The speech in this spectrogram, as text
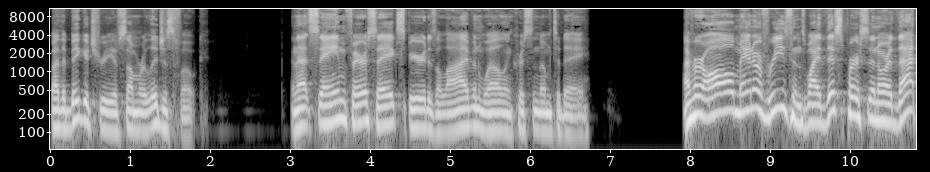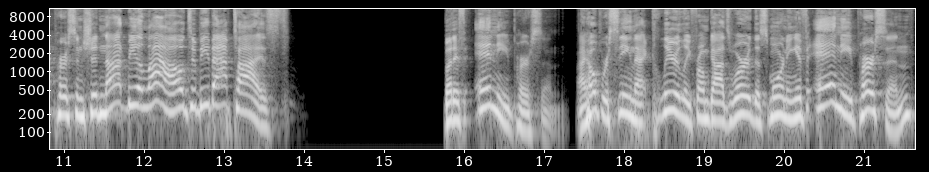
by the bigotry of some religious folk. And that same Pharisaic spirit is alive and well in Christendom today. I've heard all manner of reasons why this person or that person should not be allowed to be baptized. But if any person, I hope we're seeing that clearly from God's word this morning, if any person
